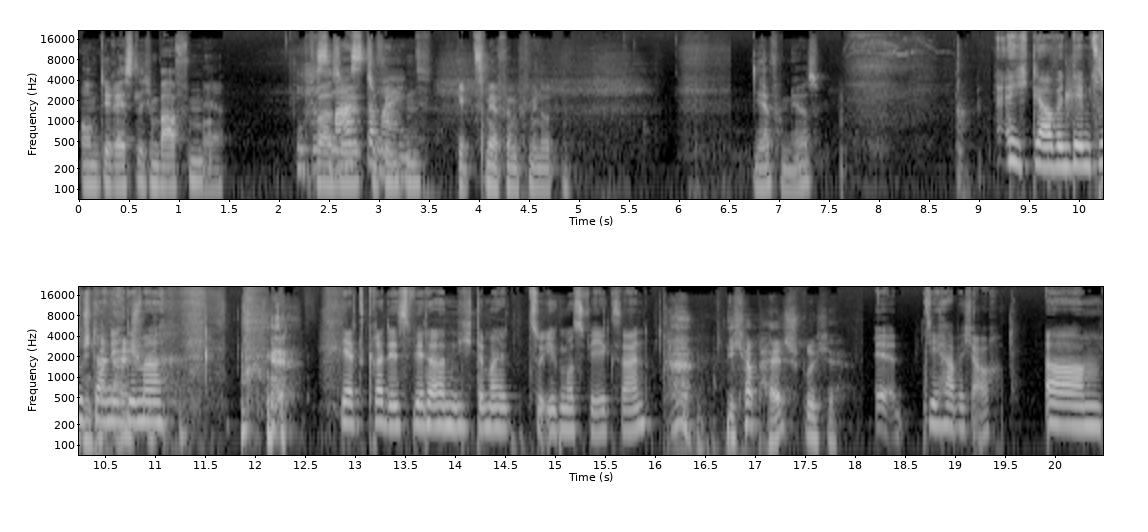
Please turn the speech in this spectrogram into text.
um die restlichen Waffen. Ja. Und das quasi zu Mastermind. finden. Gibt's mir fünf Minuten? Ja, von mir aus. Ich glaube, in dem Zustand, in dem er jetzt gerade ist, wird er nicht einmal zu irgendwas fähig sein. Ich habe Heilsprüche. Äh, die habe ich auch. Ähm,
